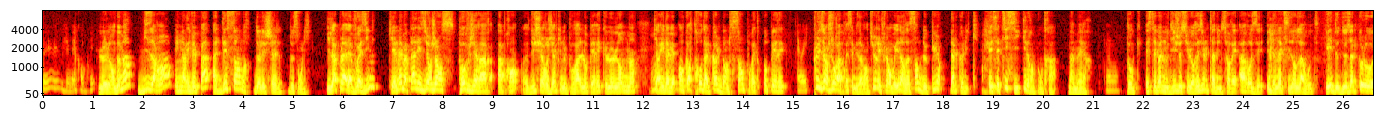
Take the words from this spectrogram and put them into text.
oui, oui j'ai bien compris. Le lendemain, bizarrement, il n'arrivait pas à descendre de l'échelle de son lit. Il appela la voisine, qui elle-même appela les urgences. Pauvre Gérard apprend euh, du chirurgien qu'il ne pourra l'opérer que le lendemain, car il avait encore trop d'alcool dans le sang pour être opéré. Eh oui. Plusieurs jours après ces mésaventures, il fut envoyé dans un centre de cure d'alcooliques. Et c'est ici qu'il rencontra ma mère. Donc Esteban nous dit « Je suis le résultat d'une soirée arrosée et d'un accident de la route. Et de deux alcoolos. »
